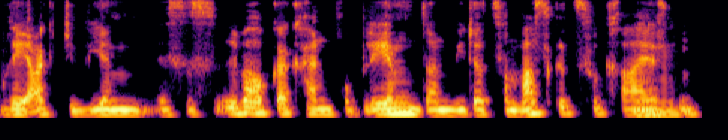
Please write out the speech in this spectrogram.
reaktivieren. Es ist überhaupt gar kein Problem, dann wieder zur Maske zu greifen. Mhm.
